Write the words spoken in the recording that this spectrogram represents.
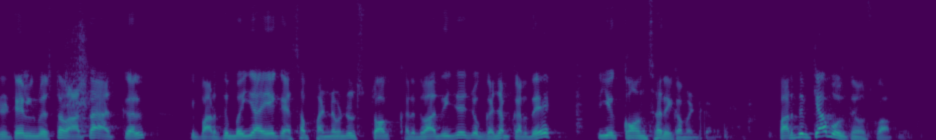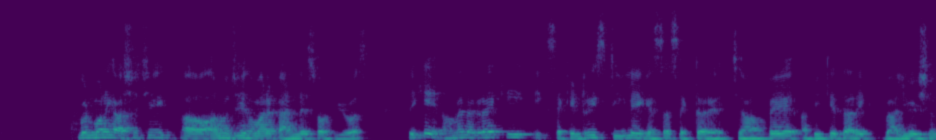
रिटेल इन्वेस्टर आता है आजकल कि पार्थिव भैया एक ऐसा फंडामेंटल स्टॉक खरीदवा दीजिए जो गजब कर दे तो ये कौन सा रिकमेंड करते हैं? पार्थिव, क्या बोलते हैं उसको आप लोग? गुड मॉर्निंग आशीष जी। अनु जी, हमारे पैनलिस्ट और व्यूअर्स देखिए, हमें लग रहा है कि एक सेकेंडरी स्टील एक ऐसा सेक्टर है, जहाँ पे अभी के तारीख वैल्यूएशन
